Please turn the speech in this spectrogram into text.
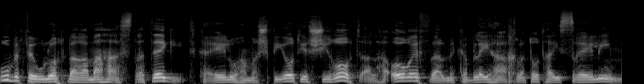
ובפעולות ברמה האסטרטגית, כאלו המשפיעות ישירות על העורף ועל מקבלי ההחלטות הישראלים.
